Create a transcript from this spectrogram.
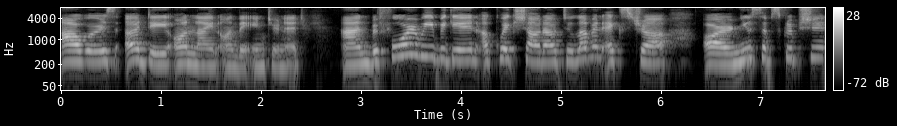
hours a day online on the internet. And before we begin, a quick shout out to Lovin Extra our new subscription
